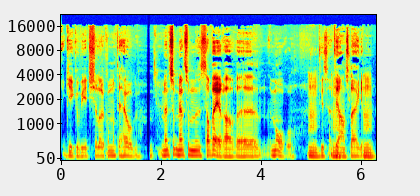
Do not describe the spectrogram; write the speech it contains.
Gigovic eller jag kommer inte ihåg. Men som, men som serverar eh, Moro Mm, till, till mm. hans lägen. Mm.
